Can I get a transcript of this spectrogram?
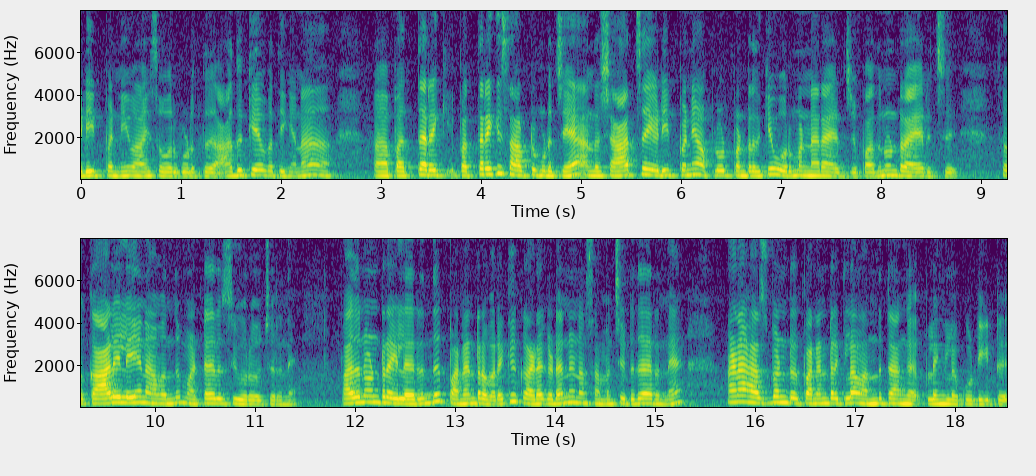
எடிட் பண்ணி வாய்ஸ் ஓவர் கொடுத்து. அதுக்கே பார்த்திங்கன்னா பத்தரைக்கு பத்தரைக்கு சாப்பிட்டு முடித்தேன் அந்த ஷார்ட்ஸை எடிட் பண்ணி அப்லோட் பண்ணுறதுக்கே ஒரு மணி நேரம் ஆயிடுச்சு. பதினொன்று ஆயிடுச்சு ஸோ காலையிலேயே நான் வந்து மட்டை அரிசி ஊற வச்சுருந்தேன். பதினொன்றையிலேருந்து பன்னெண்டரை வரைக்கும் கடை கடைன்னு நான் சமைச்சிட்டு தான் இருந்தேன். ஆனால் ஹஸ்பண்ட் பன்னெண்டரைக்கெலாம் வந்துட்டாங்க பிள்ளைங்கள கூட்டிகிட்டு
